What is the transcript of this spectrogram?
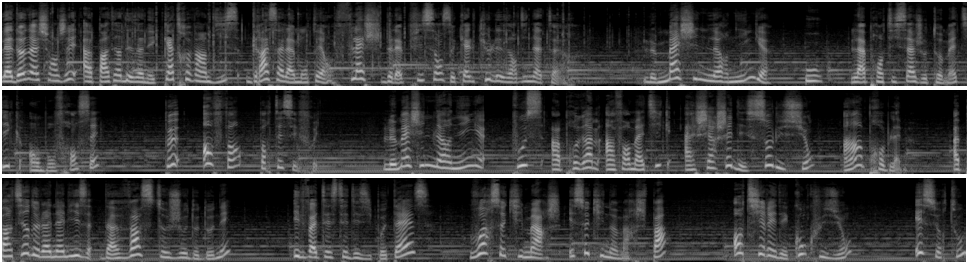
La donne a changé à partir des années 90 grâce à la montée en flèche de la puissance de calcul des ordinateurs. Le machine learning, ou l'apprentissage automatique en bon français, peut enfin porter ses fruits. Le machine learning pousse un programme informatique à chercher des solutions à un problème. À partir de l'analyse d'un vaste jeu de données, il va tester des hypothèses, voir ce qui marche et ce qui ne marche pas, en tirer des conclusions et surtout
